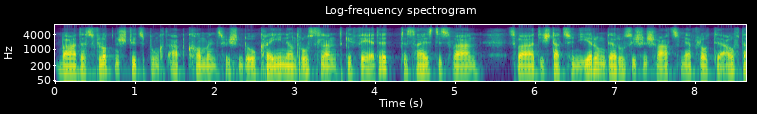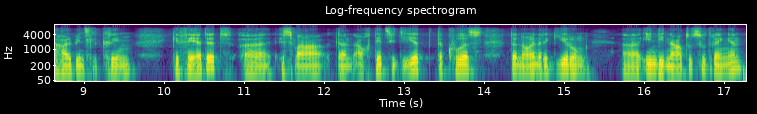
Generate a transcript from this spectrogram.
war das Flottenstützpunktabkommen zwischen der Ukraine und Russland gefährdet. Das heißt, es, waren, es war die Stationierung der russischen Schwarzmeerflotte auf der Halbinsel Krim gefährdet. Äh, es war dann auch dezidiert der Kurs der neuen Regierung in die NATO zu drängen.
